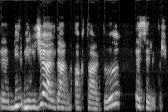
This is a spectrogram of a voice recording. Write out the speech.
e, birinci elden aktardığı eseridir.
